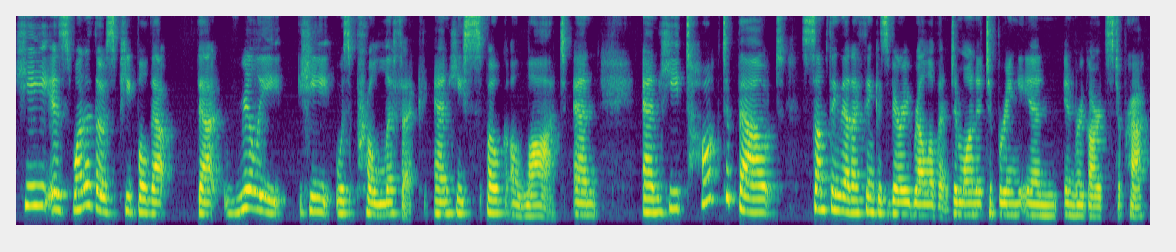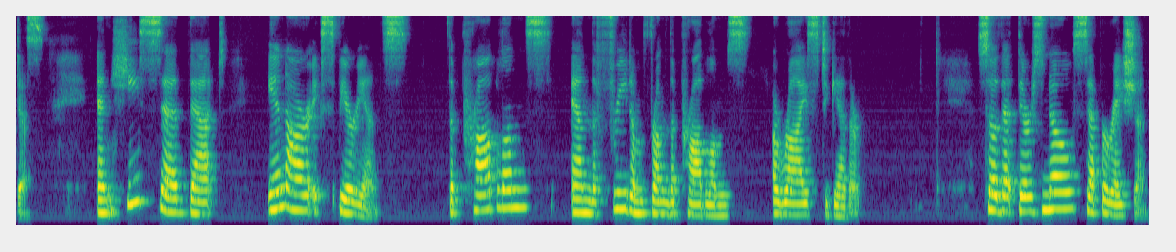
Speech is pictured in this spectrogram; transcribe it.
he is one of those people that that really he was prolific and he spoke a lot and and he talked about something that I think is very relevant and wanted to bring in in regards to practice. And he said that in our experience, the problems and the freedom from the problems arise together so that there's no separation.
